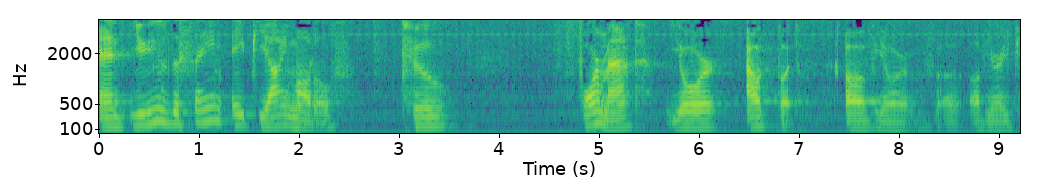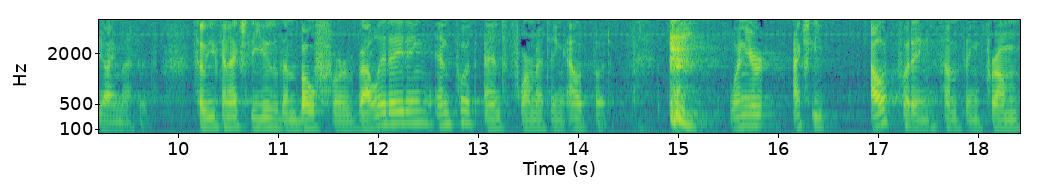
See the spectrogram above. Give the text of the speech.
And you use the same API models to format your output of your, uh, of your API methods. So you can actually use them both for validating input and formatting output. when you're actually outputting something from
